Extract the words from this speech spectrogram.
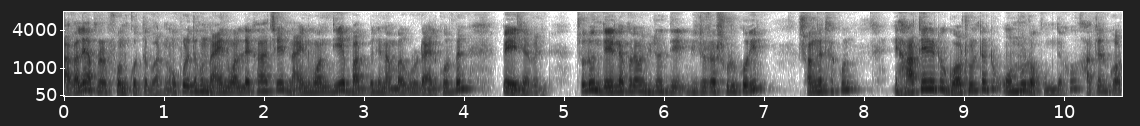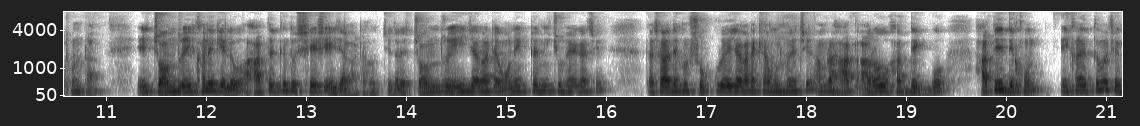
লাগালে আপনারা ফোন করতে পারবেন। উপরে দেখুন নাইন ওয়ান লেখা আছে নাইন ওয়ান দিয়ে বাদবাকি নাম্বারগুলো ডায়াল করবেন, পেয়ে যাবেন। চলুন দেরি না করে আমি ভিডিও ভিডিওটা শুরু করি। সঙ্গে থাকুন। এই হাতের একটু গঠনটা একটু অন্যরকম, দেখো। হাতের গঠনটা, এই চন্দ্র এখানে গেলেও হাতের কিন্তু শেষ এই জায়গাটা হচ্ছে। তাহলে চন্দ্র এই জায়গাটা অনেকটা নিচু হয়ে গেছে। তাছাড়া দেখুন শুক্র এই জায়গাটা কেমন হয়েছে? আমরা হাত আরও হাত দেখব। হাতে দেখুন, এখানে দেখতে পাচ্ছেন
